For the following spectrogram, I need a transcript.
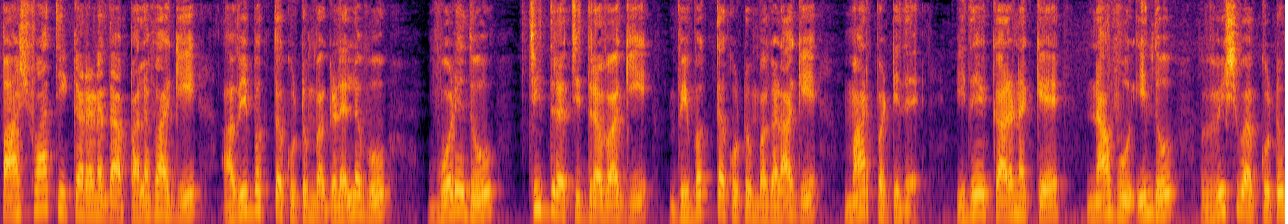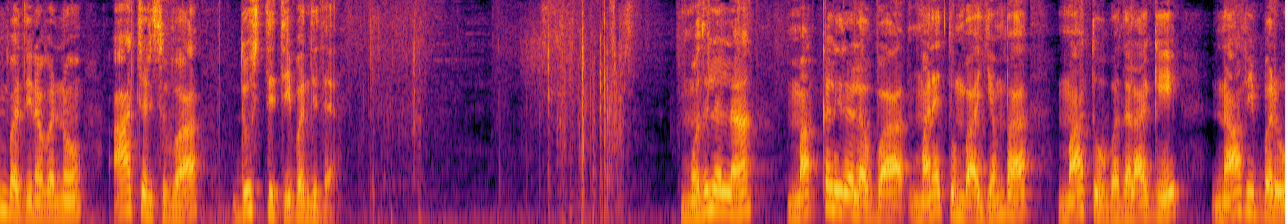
ಪಾಶ್ವಾತೀಕರಣದ ಫಲವಾಗಿ ಅವಿಭಕ್ತ ಕುಟುಂಬಗಳೆಲ್ಲವೂ ಒಡೆದು ಛಿದ್ರ ಛಿದ್ರವಾಗಿ ವಿಭಕ್ತ ಕುಟುಂಬಗಳಾಗಿ ಮಾರ್ಪಟ್ಟಿದೆ. ಇದೇ ಕಾರಣಕ್ಕೆ ನಾವು ಇಂದು ವಿಶ್ವ ಕುಟುಂಬ ದಿನವನ್ನು ಆಚರಿಸುವ ದುಸ್ಥಿತಿ ಬಂದಿದೆ. ಮೊದಲೆಲ್ಲ ಮಕ್ಕಳಿರಲವ್ವ, ಮನೆ ತುಂಬ ಎಂಬ ಮಾತು ಬದಲಾಗಿ ನಾವಿಬ್ಬರು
